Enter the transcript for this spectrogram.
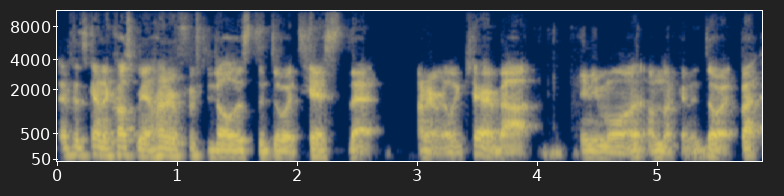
if it's going to cost me 150 dollars to do a test that I don't really care about anymore. I'm not going to do it. But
